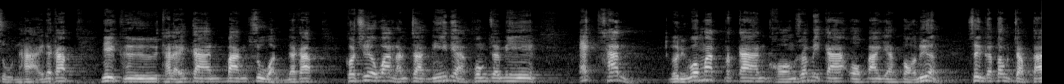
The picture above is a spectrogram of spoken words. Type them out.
สูญหายนะครับ นี่คือแถลงการบางส่วนนะครับ ก็เชื่อว่าหลังจากนี้เนี่ยคงจะมีแอคชั่นหรือว่ามาตรการของสหรัฐอเมริกาออกมาอย่างต่อเนื่อง ซึ่งก็ต้องจับตา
